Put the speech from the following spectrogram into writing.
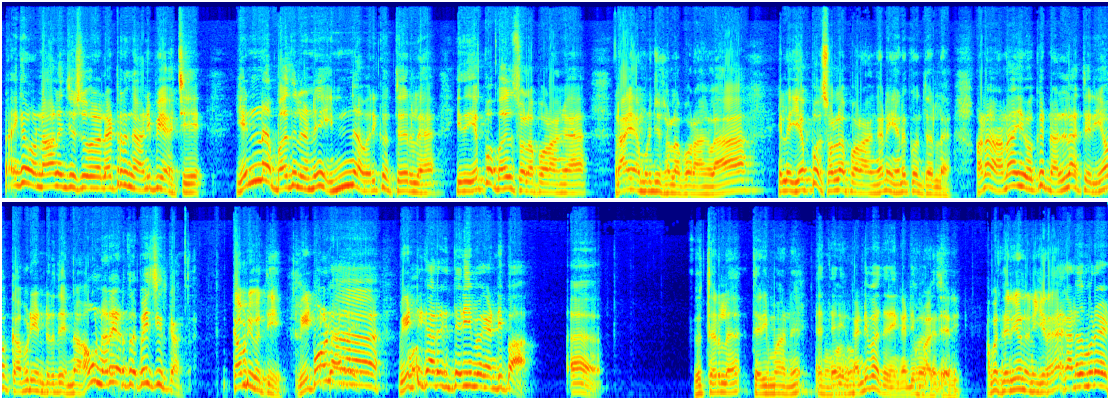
நான் ஒரு நாலஞ்சு லெட்டருங்க அனுப்பியாச்சு. என்ன பதிலுன்னு இன்ன வரைக்கும் தெரியல. இது எப்போ பதில் சொல்ல போறாங்க? ராயா முடிஞ்சு சொல்ல போறாங்களா? இல்ல எப்போ சொல்ல போறாங்கன்னு எனக்கும் தெரியல. ஆனா அனாயோக்கு நல்லா தெரியும் கபடின்றது என்ன. அவங்க நிறைய இடத்துல பேசியிருக்காங்க. கபடி பத்தி. போன வீட்டுக்காரரு- வீட்டுக்காரருக்கு தெரியுமே கண்டிப்பா. ஆ, இது தெரியல தெரியுமான்னு தெரியும். கண்டிப்பா தெரியும் கண்டிப்பா தெரியும். சரி. அப்ப தெரியும்னு நினைக்கிறேன். கடந்த முறை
